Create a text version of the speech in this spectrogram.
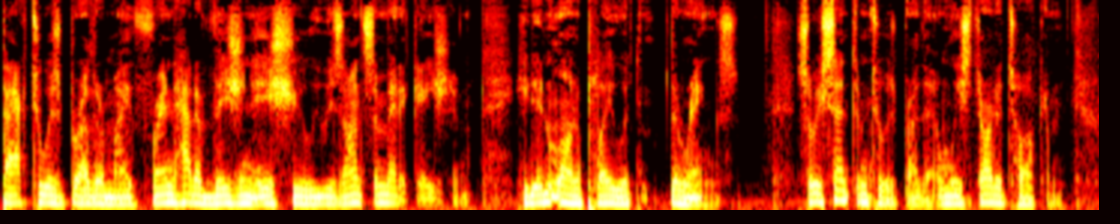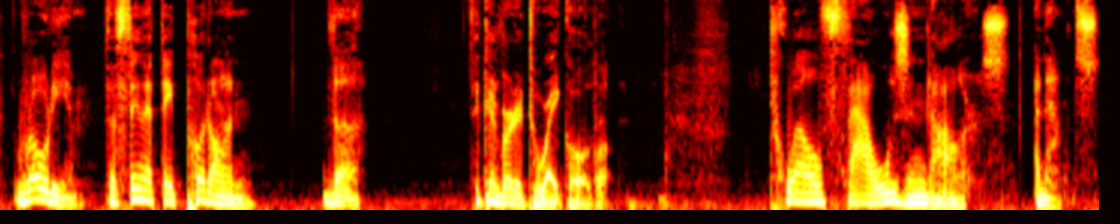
back to his brother. My friend had a vision issue. He was on some medication. He didn't want to play with the rings." So he sent them to his brother and we started talking. Rhodium, the thing that they put on the to convert it to white gold. twelve thousand dollars an ounce.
